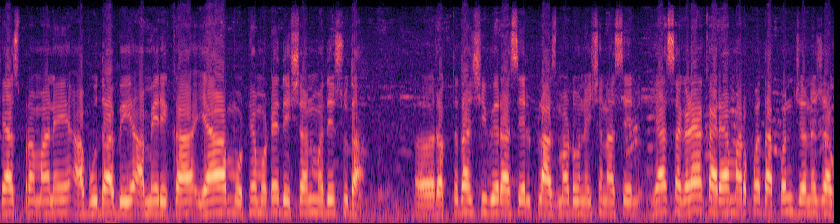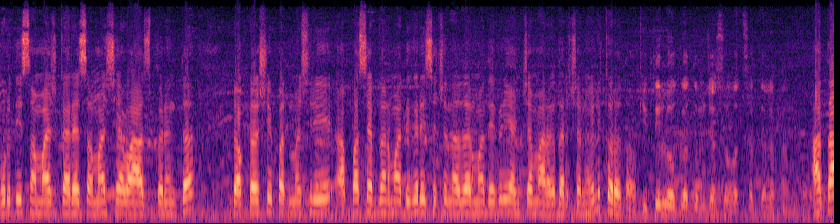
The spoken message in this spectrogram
त्याचप्रमाणे अबुधाबी अमेरिका या मोठ्या मोठ्या देशांमध्ये सुद्धा रक्तदान शिबिर असेल प्लाझ्मा डोनेशन असेल ह्या सगळ्या कार्यामार्फत आपण जनजागृती समाजकार्य समाजसेवा आजपर्यंत डॉक्टर श्री पद्मश्री आप्पासाहेब धर्माधिकारी सचिन धर्माधिकारी यांच्या मार्गदर्शनाखाली करत आहोत. किती लोक तुमच्यासोबत सध्याला काम करतात? आता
